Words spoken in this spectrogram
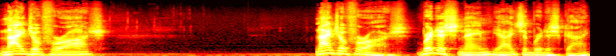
Nigel Farage? Nigel Farage, British name. Yeah, he's a British guy.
